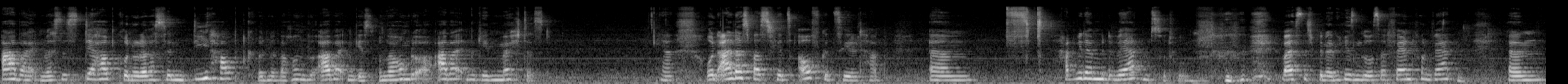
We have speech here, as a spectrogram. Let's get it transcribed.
arbeiten? Was ist der Hauptgrund oder was sind die Hauptgründe, warum du arbeiten gehst und warum du auch arbeiten gehen möchtest? Ja, und all das, was ich jetzt aufgezählt habe, ähm, hat wieder mit Werten zu tun. ich weiß nicht, ich bin ein riesengroßer Fan von Werten, ähm,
